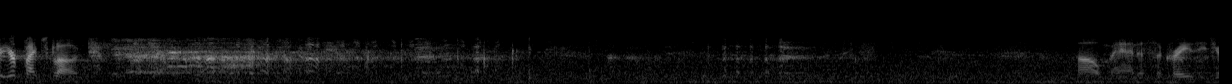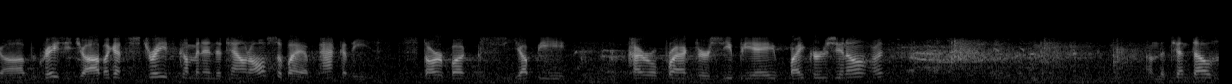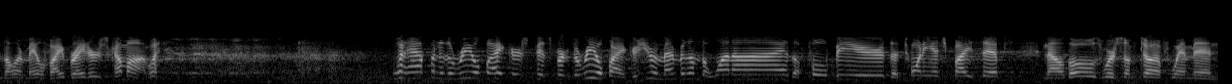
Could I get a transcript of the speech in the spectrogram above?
Your pipe's clogged. Oh man, it's a crazy job. A crazy job. I got Strafe coming into town also by a pack of these Starbucks, yuppie, chiropractor, CPA bikers, you know, right? On the ten thousand dollar male vibrators. Come on, what? What happened to the real bikers, Pittsburg? The real bikers. You remember them? The one eye, the full beard, the 20 inch biceps. Now, those were some tough women.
